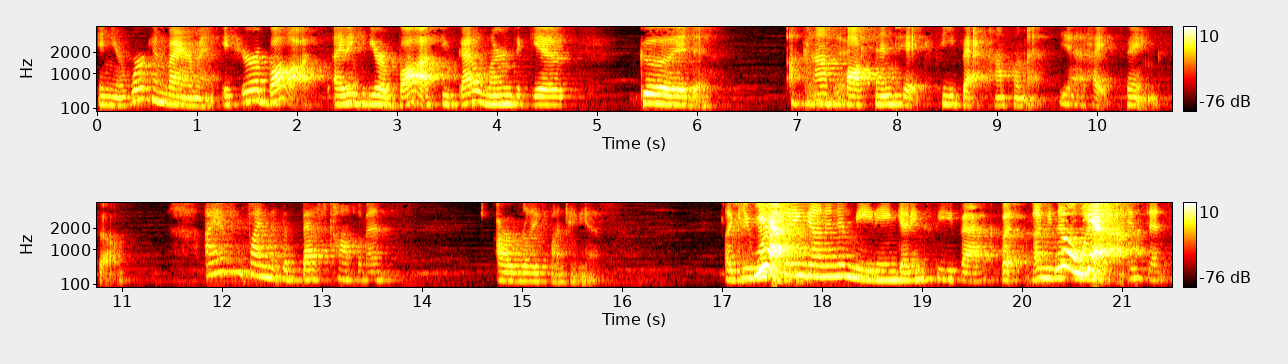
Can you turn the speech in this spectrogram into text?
in your work environment if you're a boss i think if you're a boss you've got to learn to give good comp- authentic feedback compliment Yeah. type thing. so I often find that the best compliments are really spontaneous. Like you were Yeah. sitting down in a meeting getting feedback, but I mean that's No, one yeah. instance.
